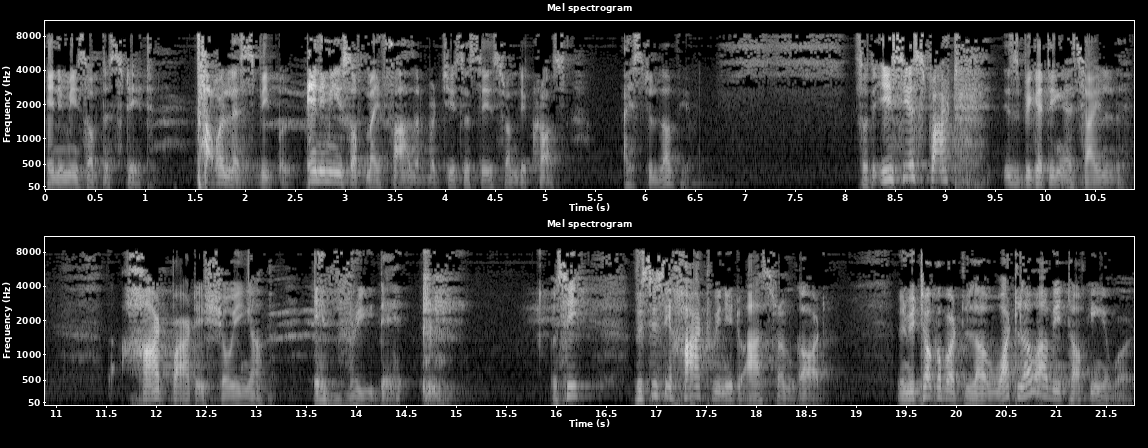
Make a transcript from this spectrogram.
enemies of the state, powerless people, enemies of my father. But Jesus says from the cross, I still love you. So the easiest part is begetting a child. The hard part is showing up every day. you see, this is the heart we need to ask from God. When we talk about love, what love are we talking about?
